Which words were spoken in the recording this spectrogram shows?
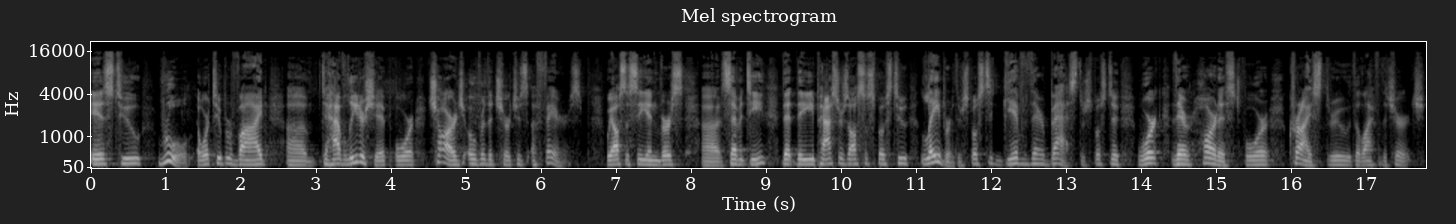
is to rule or to provide, um, to have leadership or charge over the church's affairs. We also see in verse uh, 17 that the pastor is also supposed to labor. They're supposed to give their best. They're supposed to work their hardest for Christ through the life of the church.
